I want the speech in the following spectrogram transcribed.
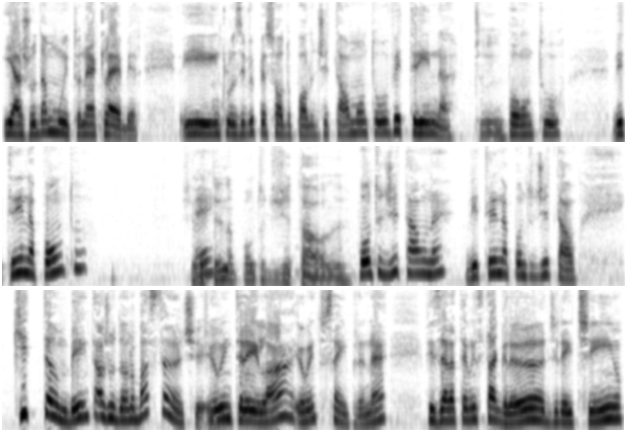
e ajuda muito, né, Kleber? E inclusive o pessoal do Polo Digital montou o Vitrina. Sim. Ponto. Vitrina. Ponto. É? Vitrina ponto digital, né? Ponto digital, né? Vitrina ponto digital que também está ajudando bastante. Sim. Eu entrei lá, eu entro sempre, né? Fizeram até o Instagram direitinho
